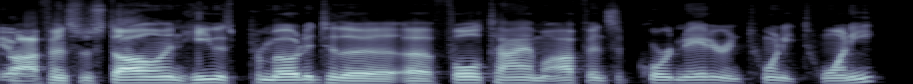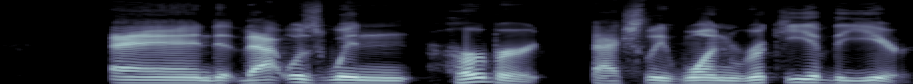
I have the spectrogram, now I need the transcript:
Yep. offense was stalling. He was promoted to the uh, full time offensive coordinator in 2020, and that was when Herbert actually won Rookie of the Year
